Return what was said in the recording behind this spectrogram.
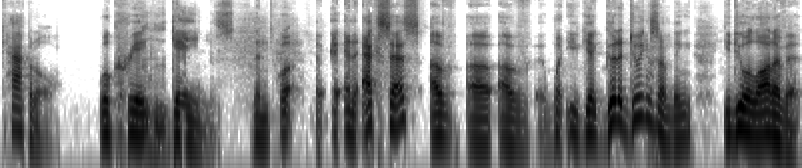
capital will create Mhm. gains then Well- an excess of uh, of what you get good at doing something you do a lot of it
